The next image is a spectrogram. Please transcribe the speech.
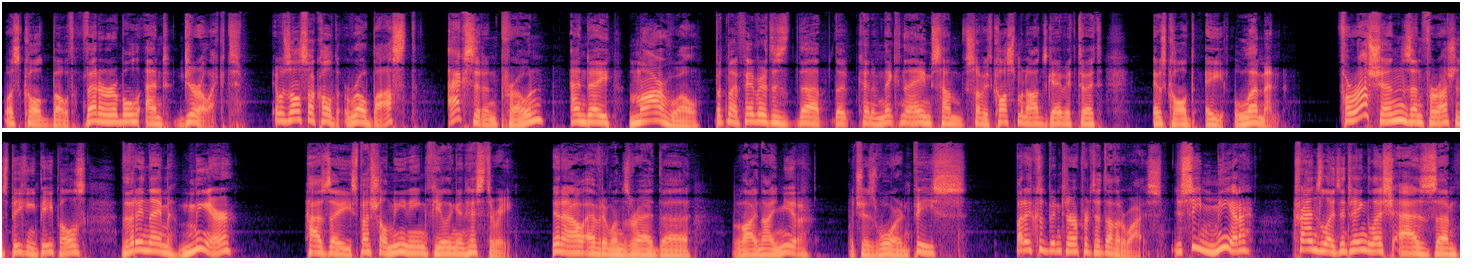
was called both venerable and derelict. It was also called robust, accident prone, and a marvel. But my favorite is the, the kind of nickname some Soviet cosmonauts gave it to it. It was called a lemon. For Russians and for Russian speaking peoples, the very name Mir has a special meaning, feeling, in history. You know, everyone's read uh, Mir, which is War and Peace, but it could be interpreted otherwise. You see, Mir translates into English as um,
